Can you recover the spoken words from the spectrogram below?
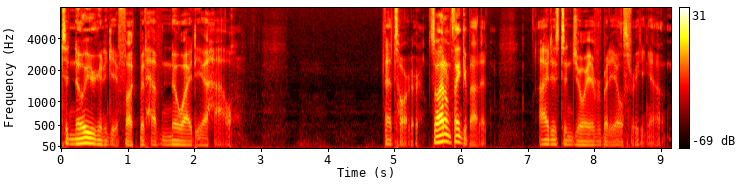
to know you're going to get fucked but have no idea how. That's harder. So I don't think about it. I just enjoy everybody else freaking out.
